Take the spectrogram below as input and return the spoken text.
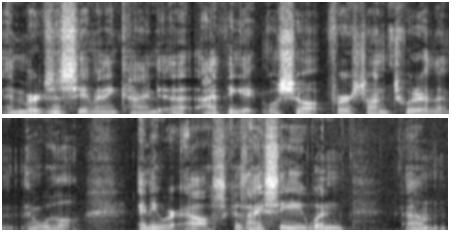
emergency of any kind, I think it will show up first on Twitter than it will anywhere else. Because I see when um,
